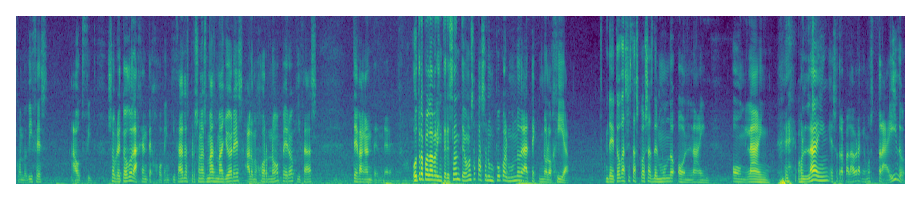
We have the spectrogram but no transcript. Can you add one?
cuando dices outfit. Sobre todo la gente joven. Quizás las personas más mayores, a lo mejor no, pero quizás te van a entender. Otra palabra interesante, vamos a pasar un poco al mundo de la tecnología. De todas estas cosas del mundo online online. online es otra palabra que hemos traído,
